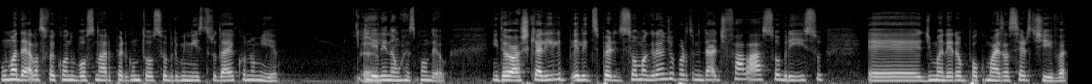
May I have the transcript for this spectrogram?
Uma delas foi quando o Bolsonaro perguntou sobre o ministro da Economia. É. E ele não respondeu. Então eu acho que ali ele, ele desperdiçou uma grande oportunidade de falar sobre isso é, de maneira um pouco mais assertiva.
